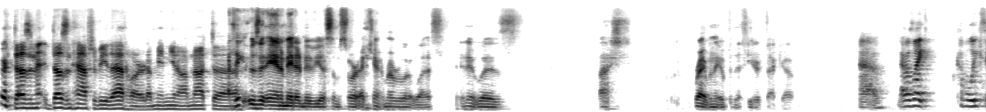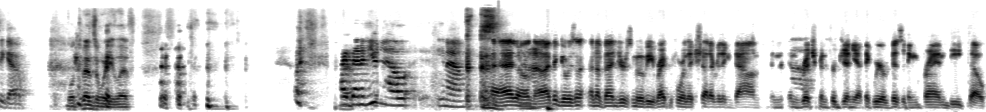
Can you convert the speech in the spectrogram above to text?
It doesn't it doesn't have to be that hard. I mean, you know, I'm not uh... I think it was an animated movie of some sort. I can't remember what it was. And it was gosh, right when they opened the theaters back up. Oh, that was like a couple weeks ago. Well, it depends on where you live. All right, Ben, if you know, you know. I don't know. I think it was an Avengers movie right before they shut everything down in, in oh. Richmond, Virginia. I think we were visiting Brandito,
